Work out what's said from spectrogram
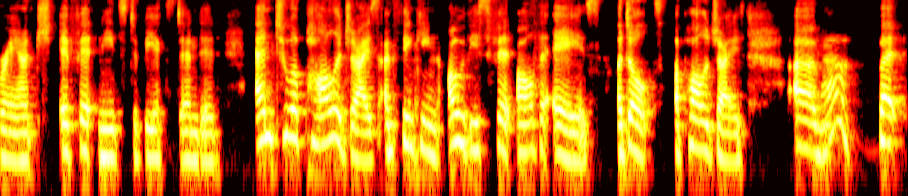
branch if it needs to be extended and to apologize. I'm thinking oh these fit all the a's. Adults apologize. Um, Yeah. but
